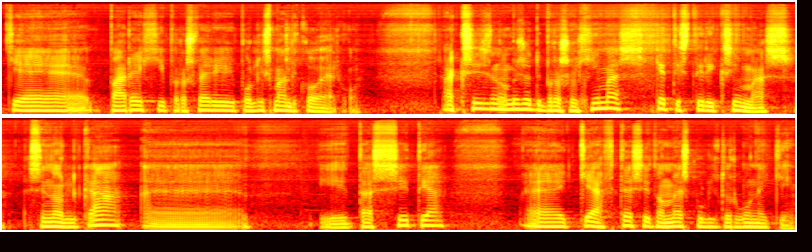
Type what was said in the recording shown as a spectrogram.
και παρέχει, προσφέρει πολύ σημαντικό έργο. Αξίζει νομίζω την προσοχή μας και τη στήριξή μας. Συνολικά ε, η- τα συσίτια ε, και αυτές οι δομές που λειτουργούν εκεί.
